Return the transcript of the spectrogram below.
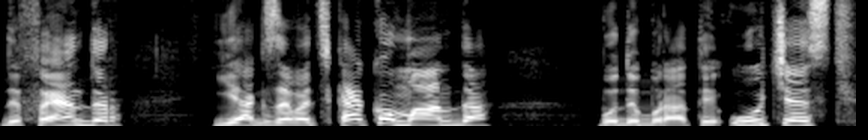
Defender як заводська команда буде брати участь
